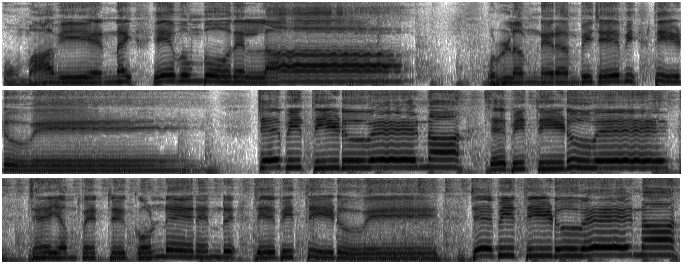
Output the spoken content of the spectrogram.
உமாவி என்னை ஏவும் போதெல்லா உள்ளம் நிரம்பி ஜேபி தீடுவே. ஜெபி ஜெபித்திடுவே நான் ஜெபி ஜெபித்திடுவே ஜெயம் பெற்று கொண்டேன் என்று ஜெபி தீடுவேன் ஜெபி ஜெபித்திடுவே நான்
